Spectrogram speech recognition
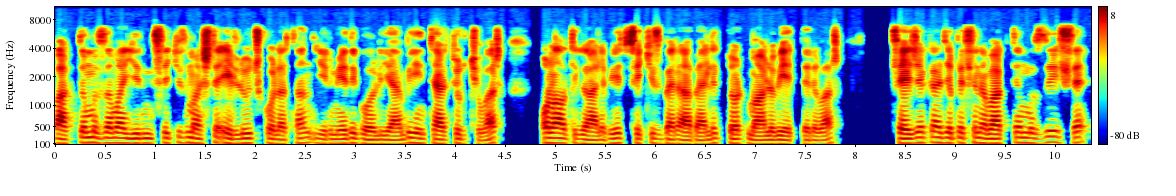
Baktığımız zaman 28 maçta 53 gol atan, 27 gol yiyen bir Inter Türk'ü var. 16 galibiyet, 8 beraberlik, 4 mağlubiyetleri var. SJK cephesine baktığımızda ise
